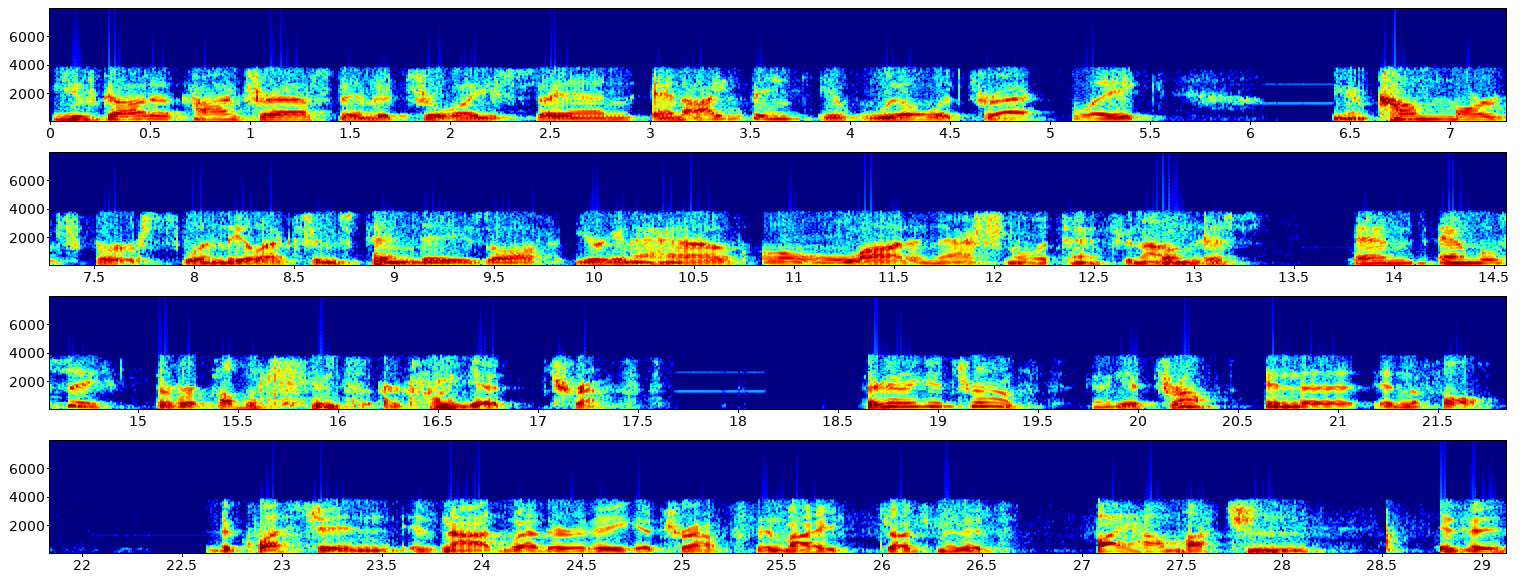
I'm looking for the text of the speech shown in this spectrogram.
you've got a contrast and a choice, and and I think it will attract Blake you know, come March 1st, when the election's 10 days off, you're going to have a lot of national attention on this, and and we'll see. The Republicans are going to get trounced. They're going to get trounced. Going to get trumped in the in the fall. The question is not whether they get trounced. In my judgment, it's by how much. Mm-hmm. Is it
